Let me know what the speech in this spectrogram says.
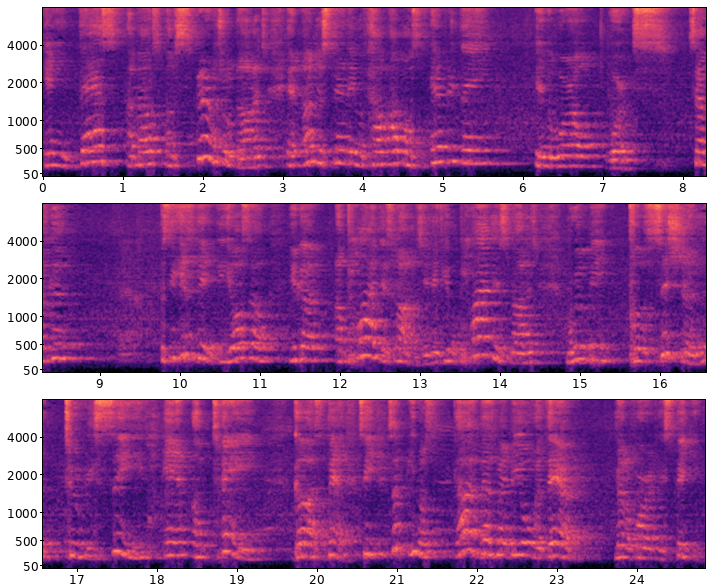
gain vast amounts of spiritual knowledge and understanding of how almost everything in the world works. Sounds good? But see, here's the thing. You also, you got to apply this knowledge. And if you apply this knowledge, will be positioned to receive and obtain God's best. See, some, you know, God's best might be over there, metaphorically speaking.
